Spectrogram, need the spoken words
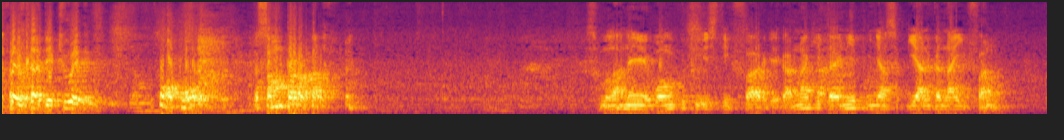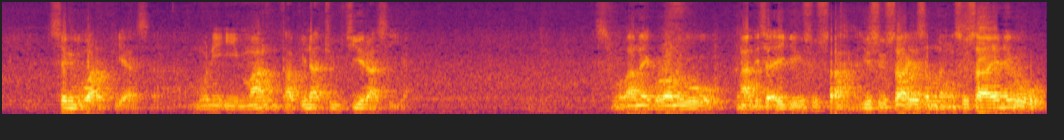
Bareng rada duit. Apa? Kesemper malah. Semelane wong kudu istighfar ya, karena kita ini punya sekian kenaifan sing luar biasa. Muni iman tapi nak diuji rahasia. Semelane kula niku nganti saiki susah, ya susah ya seneng. Susah niku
